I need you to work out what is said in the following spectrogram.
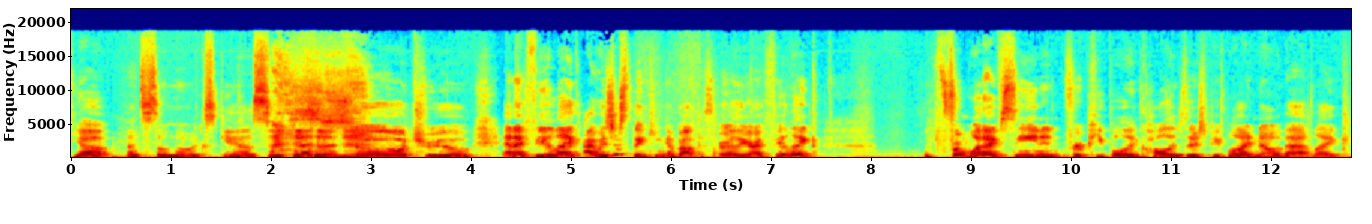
Yep. that's still no excuse. so true. And I feel like I was just thinking about this earlier. I feel like from what I've seen and for people in college, there's people I know that like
